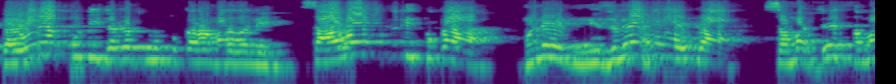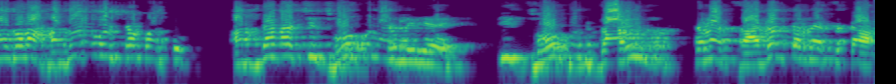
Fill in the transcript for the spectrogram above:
कळवळ्या पोटी जगद्गुरु तुकाराम महाराजांनी सावध करी तुका. म्हणे निजले हो ऐका. समज जे समाजाला हजार वर्षापासून अज्ञानाची झोप लागलेली आहे ती झोप जाळून त्यांना जागर करण्याचं काम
